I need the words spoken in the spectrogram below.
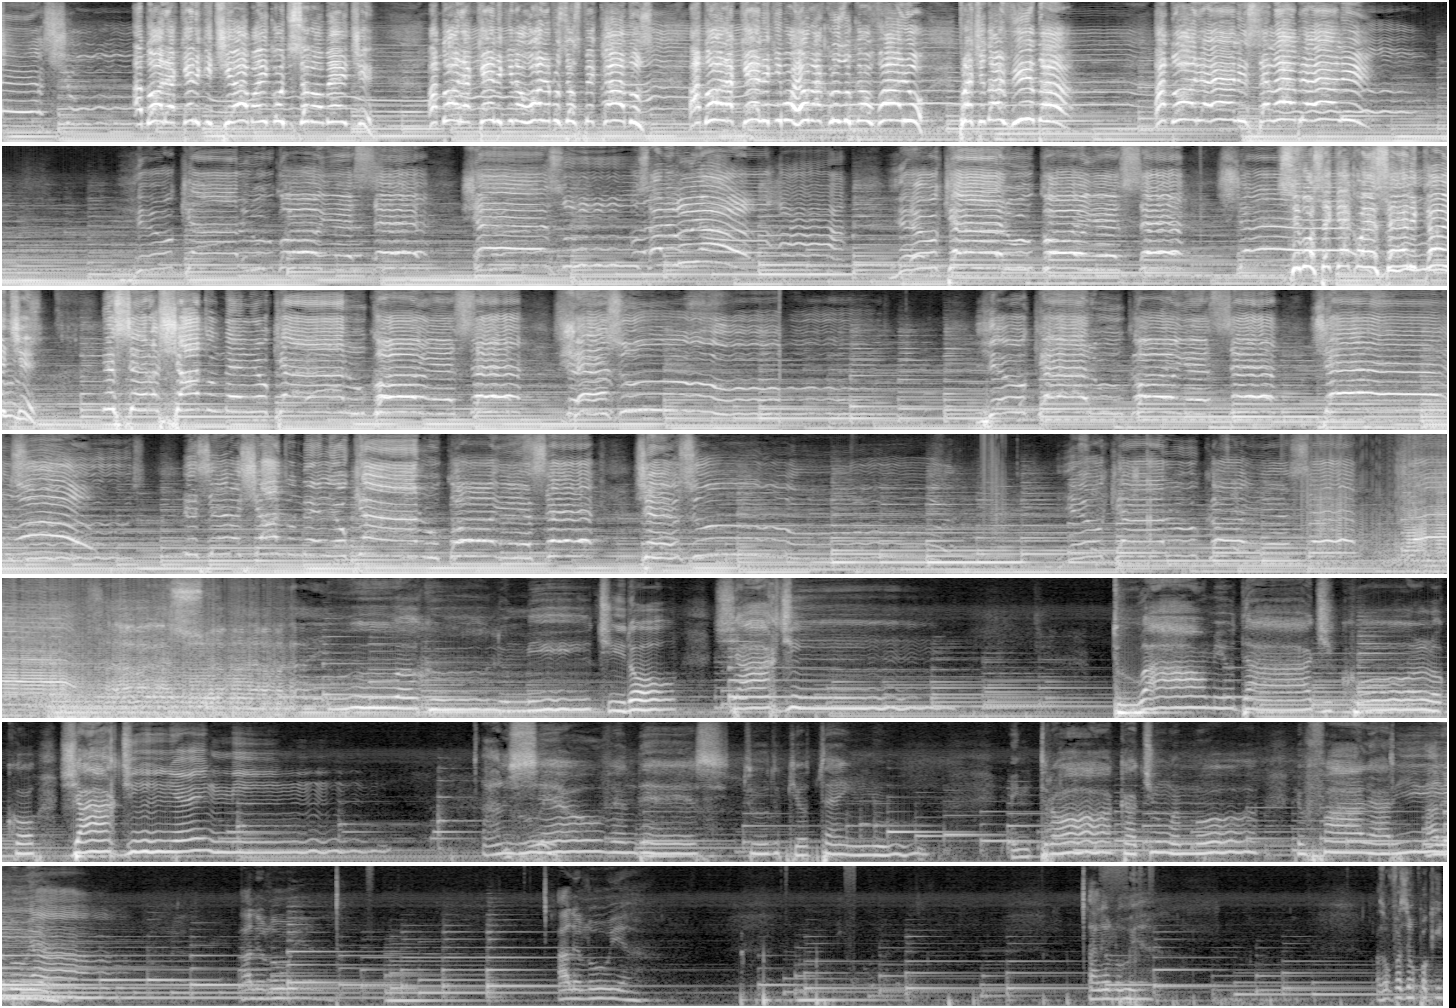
Adore aquele que te ama incondicionalmente. Adore aquele que não olha para os seus pecados. Adore aquele que morreu na cruz do Calvário para te dar vida. Adore a Ele, celebre a Ele. Você quer conhecer Ele, cante. e ser achado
